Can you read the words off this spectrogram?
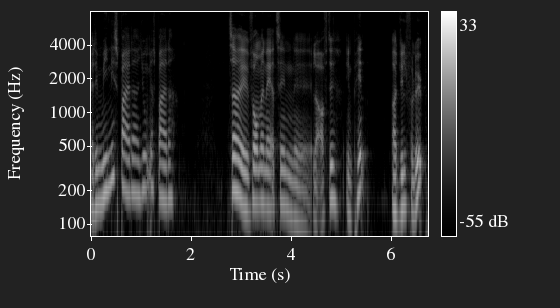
er det minispejder, juniorspejder, så øh, får man af til en, øh, eller ofte en pind og et lille forløb.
